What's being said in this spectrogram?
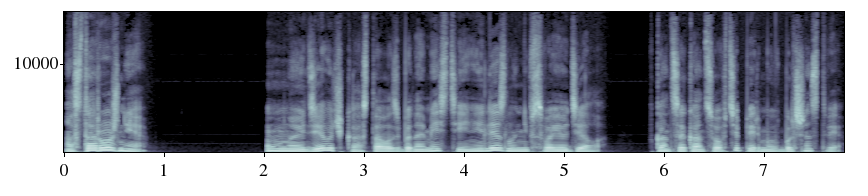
«Осторожнее!» Умная девочка осталась бы на месте и не лезла ни в свое дело. В конце концов, теперь мы в большинстве.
